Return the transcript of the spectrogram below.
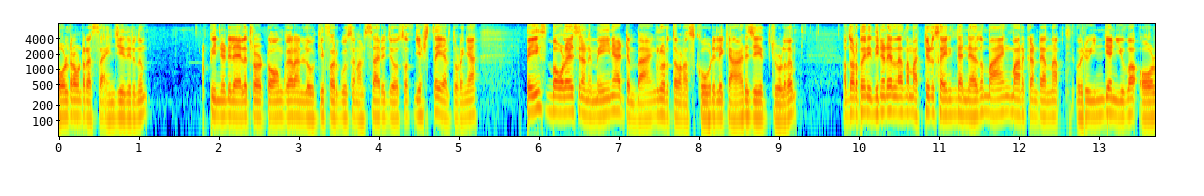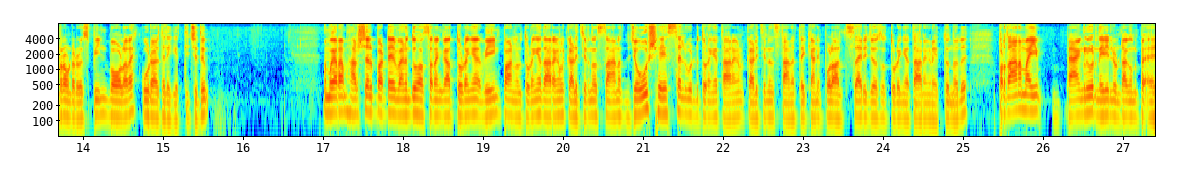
ഓൾറൗണ്ടറെ സൈൻ ചെയ്തിരുന്നു. പിന്നീട് ലേലത്തിലൂടെ Tom Curran Lockie Ferguson Alzarri Joseph Yash Dayal തുടങ്ങിയ പേസ് ബൗളേഴ്സിനാണ് മെയിനായിട്ടും ബാംഗ്ലൂർ തവണ സ്കോഡിലേക്ക് ആഡ് ചെയ്തിട്ടുള്ളത്. അതോടൊപ്പം ഇതിനിടയിൽ നടന്ന മറ്റൊരു സൈനിങ് തന്നെയായിരുന്നു മായങ്ക് മാർക്കണ്ട എന്ന ഒരു ഇന്ത്യൻ യുവ ഓൾറൗണ്ടർ ഒരു സ്പിൻ ബോളറെ കൂടാരത്തിലേക്ക് എത്തിച്ചത്. നമുക്കറിയാം ഹർഷൽ പട്ടേൽ വനന്തു ഹസറങ്ക തുടങ്ങിയ വെയിൻ പാണൽ തുടങ്ങിയ താരങ്ങൾ കളിച്ചിരുന്ന സ്ഥാനത്ത് ജോഷ് ഹേസൽവുഡ് തുടങ്ങിയ താരങ്ങൾ കളിച്ചിരുന്ന സ്ഥാനത്തേക്കാണ് ഇപ്പോൾ അൽസാരി ജോസഫ് തുടങ്ങിയ താരങ്ങൾ എത്തുന്നത്. പ്രധാനമായും ബാംഗ്ലൂർ നിലയിൽ ഉണ്ടാകുന്ന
